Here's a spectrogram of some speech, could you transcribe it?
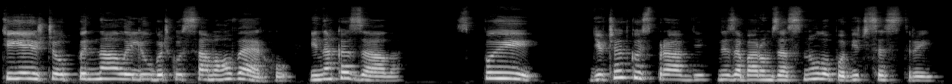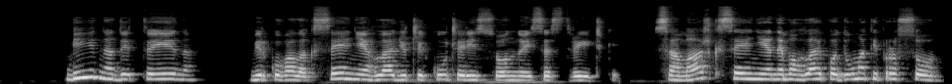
тією, що обпинали Любочку з самого верху, і наказала Спи. Дівчатко й справді незабаром заснуло побіч сестри. Бідна дитина, міркувала Ксенія, гладючи кучері сонної сестрички. Сама ж Ксенія не могла й подумати про сон.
